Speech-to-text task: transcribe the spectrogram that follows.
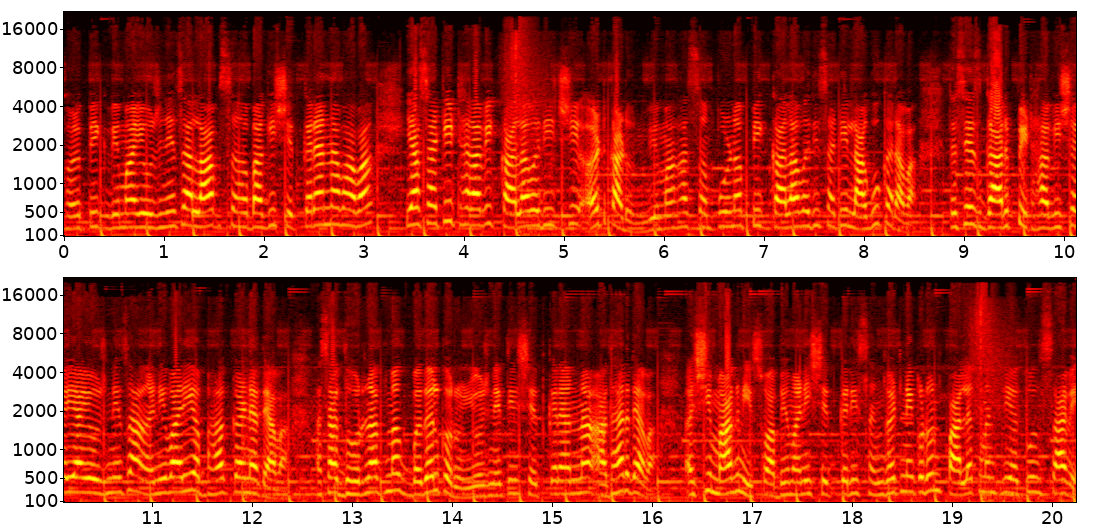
फळपीक विमा योजनेचा लाभ सहभागी शेतकऱ्यांना व्हावा यासाठी ठराविक कालावधीची अट काढून विमा हा संपूर्ण पीक कालावधीसाठी लागू करावा. तसेच गारपीट हा विषय या योजनेचा अनिवार्य भाग करण्यात यावा. असा धोरणात्मक बदल करून योजनेतील शेतकऱ्यांना आधार द्यावा अशी मागणी स्वाभिमानी शेतकरी संघटनेकडून पालकमंत्री अतुल सावे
